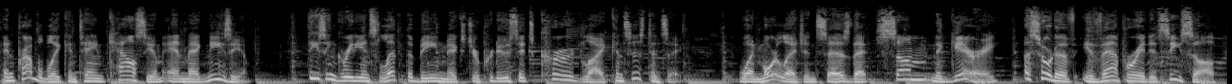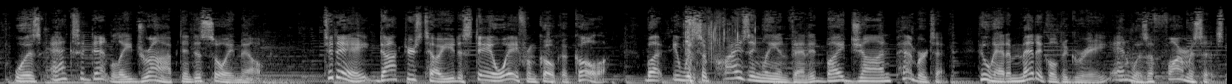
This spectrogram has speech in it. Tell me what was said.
and probably contained calcium and magnesium. These ingredients let the bean mixture produce its curd like consistency. One more legend says that some nigari, a sort of evaporated sea salt, was accidentally dropped into soy milk. Today, doctors tell you to stay away from Coca Cola, but it was surprisingly invented by John Pemberton, who had a medical degree and was a pharmacist.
